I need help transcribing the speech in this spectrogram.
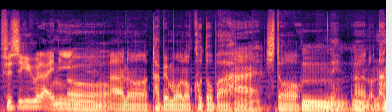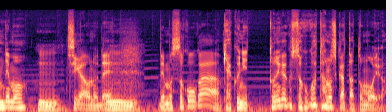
不思議ぐらいに うんあの食べ物言葉、はい。人、うんねうん。あの何でもうん違うので、うん。でもそこが逆にとにかくそこが楽しかったと思うよ。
